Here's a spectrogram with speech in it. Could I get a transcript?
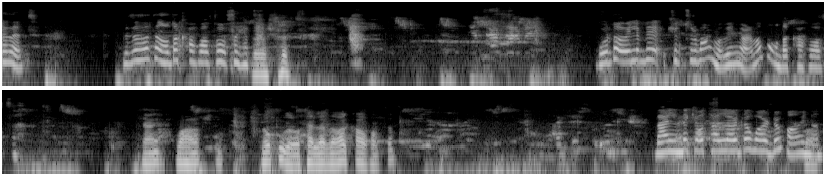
Evet. Bize zaten oda kahvaltı olsa yeter. Evet evet. Burada öyle bir kültür var mı bilmiyorum ama oda kahvaltı. Yani var. Yok mudur? Otellerde var kahvaltı. Berlin'deki otellerde var değil mi? Aynen.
